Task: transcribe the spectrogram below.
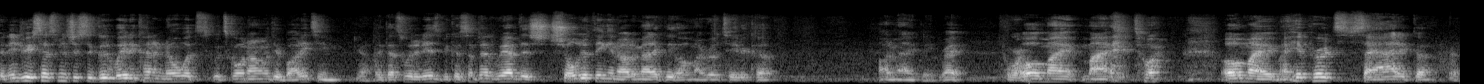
an injury assessment is just a good way to kind of know what's what's going on with your body team. Yeah. Like that's what it is because sometimes we have this shoulder thing and automatically, oh my rotator cuff, automatically, right? Torn. Oh my my torn. Oh my my hip hurts, sciatica. Yeah.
